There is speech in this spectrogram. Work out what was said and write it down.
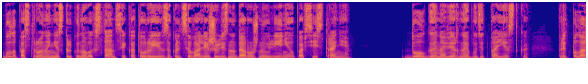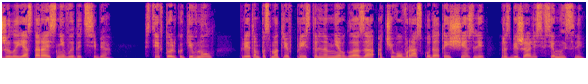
было построено несколько новых станций, которые закольцевали железнодорожную линию по всей стране. «Долгая, наверное, будет поездка», — предположила я, стараясь не выдать себя. Стив только кивнул, при этом посмотрев пристально мне в глаза, отчего в раз куда-то исчезли, разбежались все мысли.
